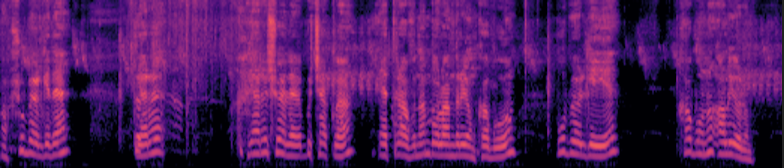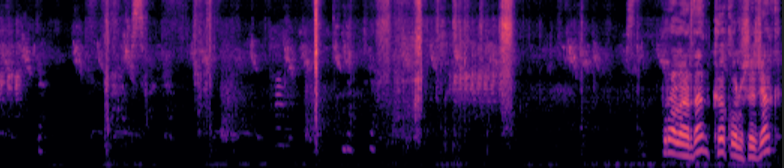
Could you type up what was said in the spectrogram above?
Bak şu bölgede Dur. yarı yarı şöyle bıçakla etrafından dolandırıyorum kabuğum. Bu bölgeyi kabuğunu alıyorum. Buralardan kök oluşacak.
